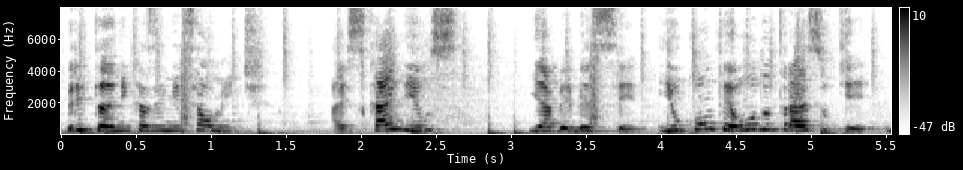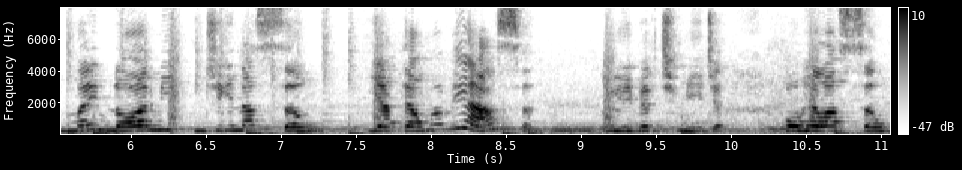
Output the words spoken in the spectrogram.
britânicas inicialmente, a Sky News e a BBC. E o conteúdo traz o quê? Uma enorme indignação e até uma ameaça do Liberty Media com relação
